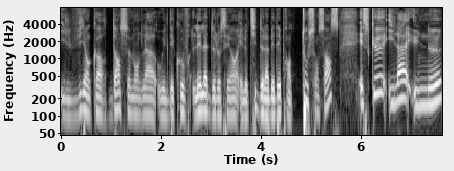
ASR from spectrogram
il vit encore dans ce monde-là où il découvre les lettres de l'océan et le titre de la BD prend tout son sens. Est-ce que il a une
